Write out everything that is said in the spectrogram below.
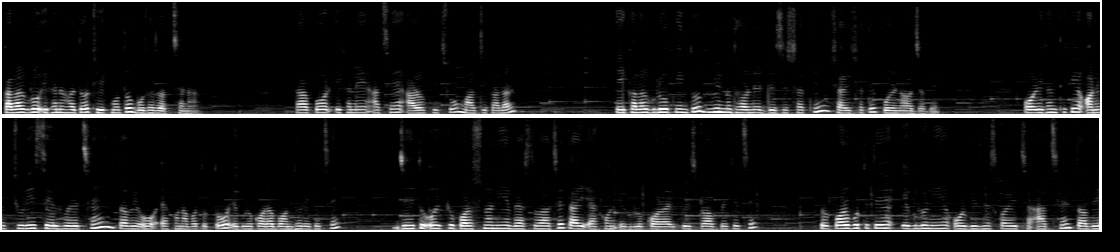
কালারগুলো এখানে হয়তো ঠিক মতো বোঝা যাচ্ছে না। তারপর এখানে আছে আরও কিছু মাল্টি কালার এই কালারগুলো কিন্তু বিভিন্ন ধরনের ড্রেসের সাথে, শাড়ির সাথে পরে নেওয়া যাবে। ওর এখান থেকে অনেক চুড়ি সেল হয়েছে, তবে ও এখন আপাতত এগুলো করা বন্ধ রেখেছে। যেহেতু ও একটু পড়াশোনা নিয়ে ব্যস্ত আছে, তাই এখন এগুলো করা একটু স্টপ রেখেছে। তো পরবর্তীতে এগুলো নিয়ে ওর বিজনেস করার ইচ্ছা আছে, তবে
